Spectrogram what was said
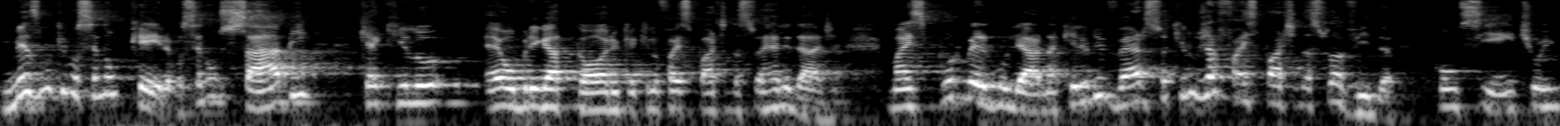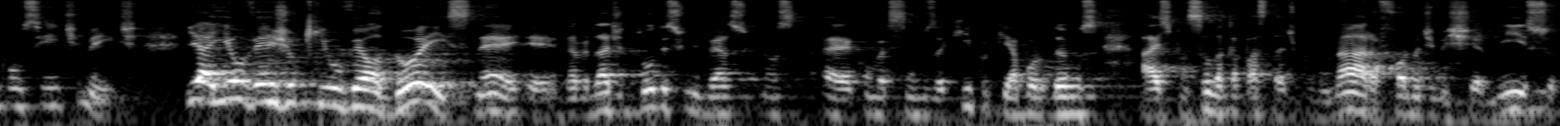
mesmo que você não queira, você não sabe que aquilo é obrigatório, que aquilo faz parte da sua realidade. Mas por mergulhar naquele universo, aquilo já faz parte da sua vida, consciente ou inconscientemente. E aí eu vejo que o VO2, né, é, na verdade, todo esse universo que nós é, conversamos aqui, porque abordamos a expansão da capacidade pulmonar, a forma de mexer nisso,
